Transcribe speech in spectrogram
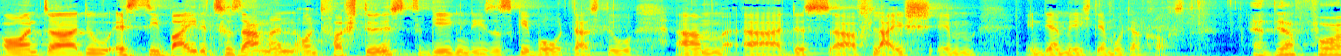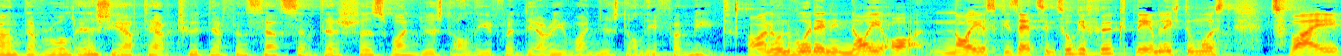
Und äh, du isst sie beide zusammen und verstößt gegen dieses Gebot, dass du ähm, äh, das äh, Fleisch im, in der Milch der Mutter kochst. And therefore, the rule is you have to have two different sets of dishes, one used only for dairy, one used only for meat. Und nun wurde ein neue, neues Gesetz hinzugefügt, nämlich du musst zwei,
